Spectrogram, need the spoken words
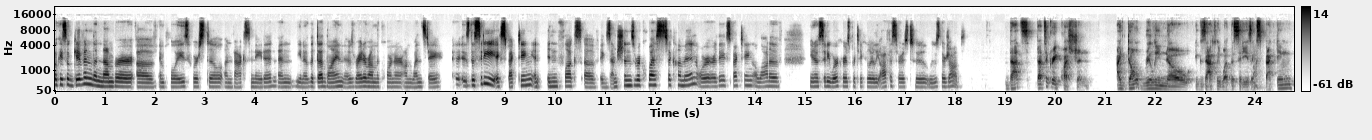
Okay, so given the number of employees who are still unvaccinated and you know the deadline is right around the corner on Wednesday, is the city expecting an influx of exemptions requests to come in or are they expecting a lot of you know city workers particularly officers to lose their jobs that's that's a great question i don't really know exactly what the city is expecting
